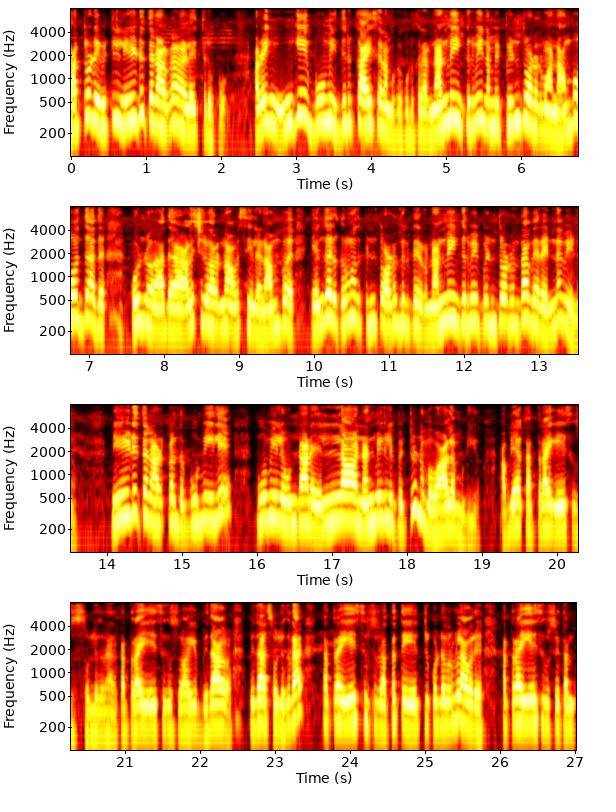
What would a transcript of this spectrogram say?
கத்தருடைய வீட்டில் நீடித்த நாட்கள் அழைத்திருப்போம். அப்படியே இங்கே பூமி தீர்க்காயுசை நமக்கு கொடுக்குறார். நன்மையும் கிருமையும் நம்மை பின்தொடருமா? நம்ம வந்து அதை கொண்டு அதை அழைச்சிட்டு வரணும்னு அவசியம் இல்லை. நம்ம எங்கே இருக்கிறோமோ அதை பின்தொடர்ந்துக்கிட்டே இருக்கணும். நன்மையும் கிருமையும் பின்தொடர்ந்தால் வேறு என்ன வேணும்? நீடித்த நாட்கள் இந்த பூமியிலே பூமியில் உண்டான எல்லா நன்மைகளையும் பெற்று நம்ம வாழ முடியும். அப்படியே கத்ரா ஏசு சொல்லுகிறார். கத்ரா ஏசு கிறிஸ்துவாகிய பிதா பிதா சொல்லுகிறார். கத்ரா ஏசு கிறிஸ்து ரத்தத்தை ஏற்றுக்கொண்டவர்கள் அவர் கத்ரா ஏசு கிறிஸ்துவை தன்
